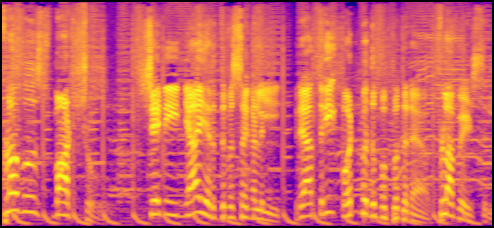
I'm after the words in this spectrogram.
ഫ്ലവേഴ്സ് സ്മാർട്ട് ഷോ ശനി ഞായർ ദിവസങ്ങളിൽ രാത്രി ഒൻപത് മുപ്പതിന് ഫ്ലവേഴ്സിൽ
